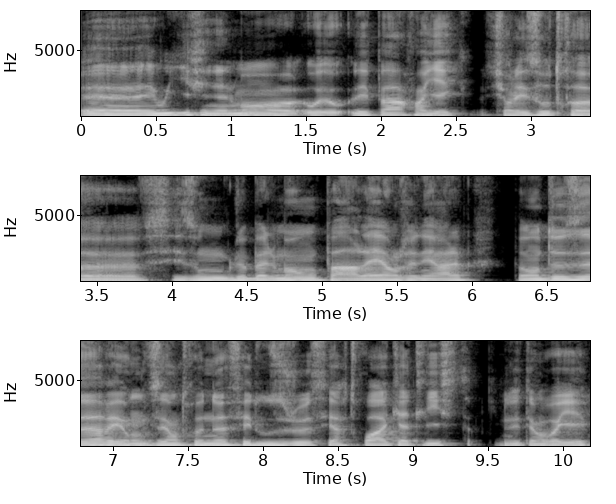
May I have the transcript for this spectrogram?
Euh, et oui, finalement, euh, au, départ, enfin, sur les autres euh, saisons, globalement, on parlait en général pendant deux heures et on faisait entre 9 et 12 jeux, c'est-à-dire 3 à 4 listes qui nous étaient envoyées.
